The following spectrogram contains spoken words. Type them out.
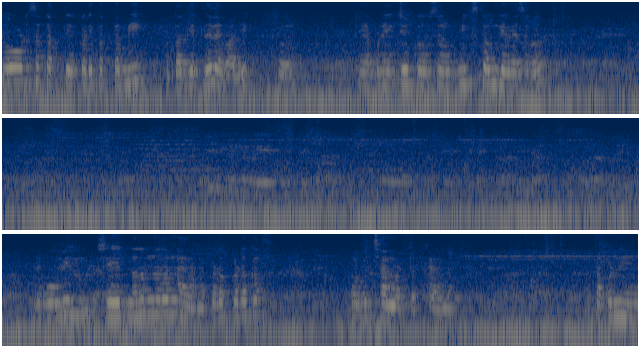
थोडंसं कत्ते कढीपत्ता मी हातात घेतलेलं आहे बारीक हे आपण एकजीव करू सगळं मिक्स करून घेऊया सगळं. बोंबील असे नरम नरम नाही राहणार कडक कडकच बोंबील छान वाटतात खायला. आता आपण हे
